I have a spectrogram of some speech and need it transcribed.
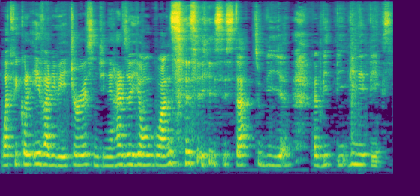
what we call evaluators. In general, the young ones start to be uh, a bit guinea pigs.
